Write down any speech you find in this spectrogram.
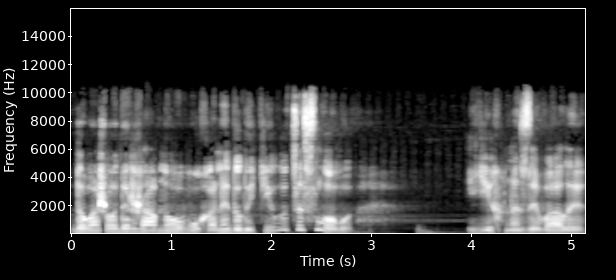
До вашого державного вуха не долетіло це слово. Їх називали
